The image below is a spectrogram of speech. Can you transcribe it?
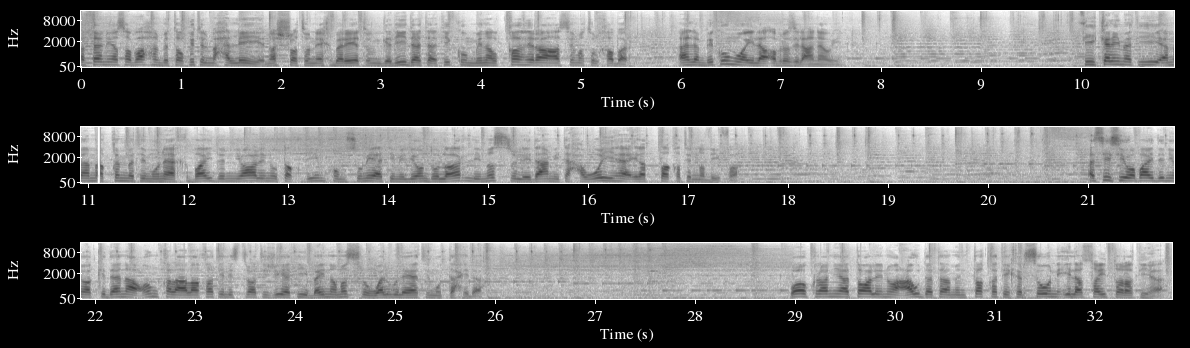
الثانية صباحا بالتوقيت المحلي. نشرة إخبارية جديدة تأتيكم من القاهرة عاصمة الخبر. أهلا بكم وإلى أبرز العناوين. في كلمته أمام قمة المناخ بايدن يعلن تقديم 500 مليون دولار لمصر لدعم تحولها إلى الطاقة النظيفة. السيسي وبايدن يؤكدان عمق العلاقات الاستراتيجية بين مصر والولايات المتحدة. وأوكرانيا تعلن عودة منطقة خرسون إلى سيطرتها.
